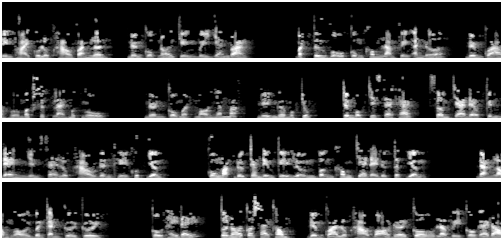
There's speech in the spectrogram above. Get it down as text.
điện thoại của Lục Hạo vang lên, nên cuộc nói chuyện bị gián đoạn. Bạch Tư Vũ cũng không làm phiền anh nữa, đêm qua vừa mất sức lại mất ngủ, nên cô mệt mỏi nhắm mắt, nghỉ ngơi một chút. Trên một chiếc xe khác, Sơm cha đeo kính đen nhìn xe Lục Hạo đến khi khuất dần. Khuôn mặt được trang điểm kỹ lưỡng vẫn không che đậy được tức giận. Đằng Long ngồi bên cạnh cười cười, Cô thấy đấy, tôi nói có sai không? Đêm qua Lục Hạo bỏ rơi cô là vì cô gái đó.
